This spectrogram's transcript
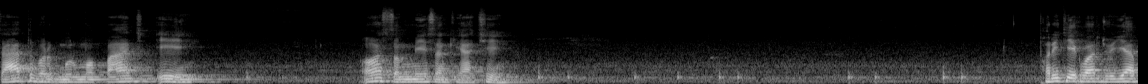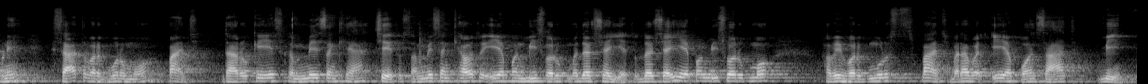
સાત વર્ગમૂળમાં પાંચ એ અસમ્ય સંખ્યા છે. ફરીથી એકવાર જોઈએ આપણે. સાત વર્ગમૂળમાં પાંચ. ધારો કે એ સમ્ય સંખ્યા છે, તો સમ્ય સંખ્યા હોય તો એ પણ બી સ્વરૂપમાં દર્શાવીએ. તો દર્શાવીએ પણ બી સ્વરૂપમાં. હવે વર્ગમૂળ પાંચ, બરાબર? એ અપોન સાત બી.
